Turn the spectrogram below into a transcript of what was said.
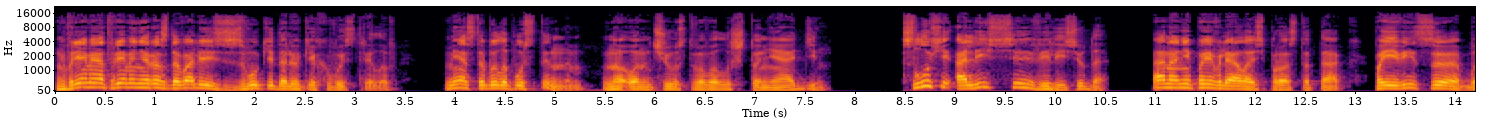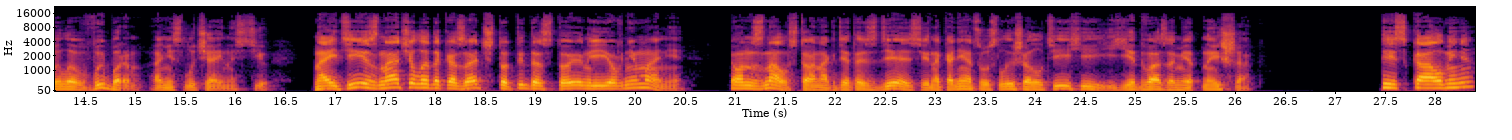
Время от времени раздавались звуки далеких выстрелов. Место было пустынным, но он чувствовал, что не один. Слухи о вели сюда. Она не появлялась просто так. Появиться было выбором, а не случайностью. Найти значило доказать, что ты достоин ее внимания. Он знал, что она где-то здесь, и, наконец, услышал тихий, едва заметный шаг. «Искал меня?»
